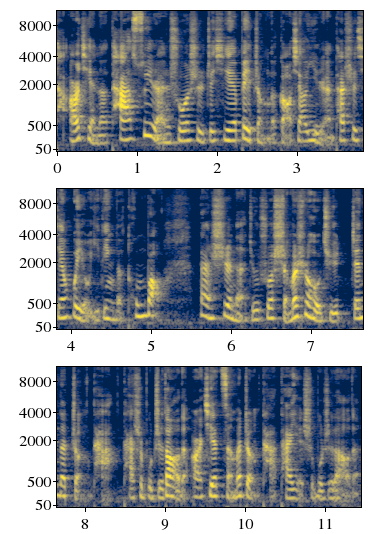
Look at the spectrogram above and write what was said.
它而且呢，它虽然说是这些被整的搞笑艺人，他事先会有一定的通报。但是呢，就是说什么时候去真的整他，他是不知道的，而且怎么整他，他也是不知道的。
